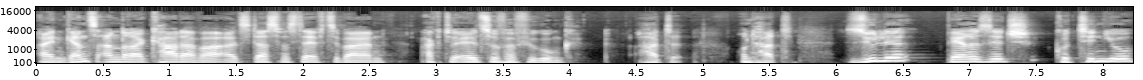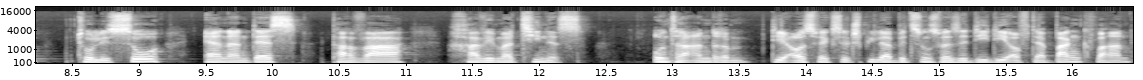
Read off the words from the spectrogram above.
ein ganz anderer Kader war als das, was der FC Bayern aktuell zur Verfügung hatte und hat. Süle, Peresic, Coutinho, Tolisso, Hernandez, Pavard, Javi Martinez unter anderem die Auswechselspieler beziehungsweise die, die auf der Bank waren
